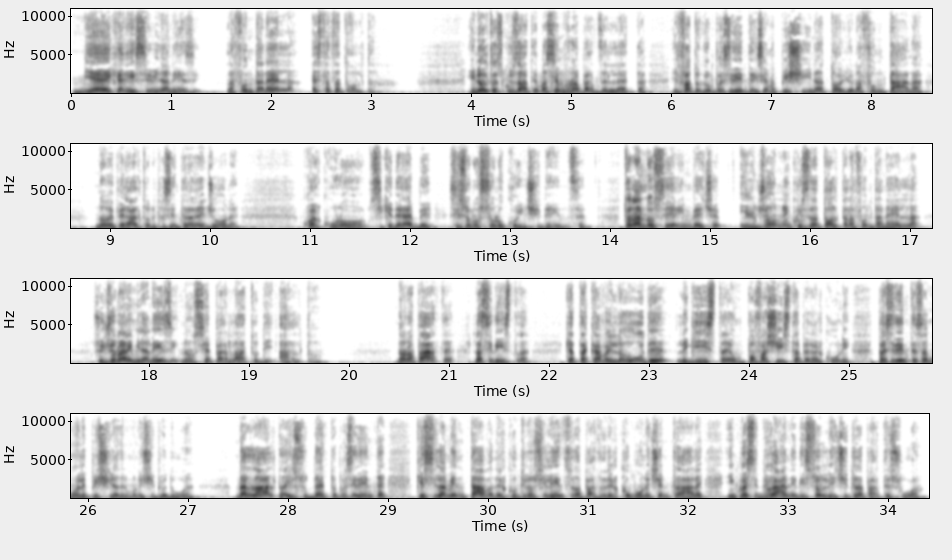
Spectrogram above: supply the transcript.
Miei carissimi milanesi, la fontanella è stata tolta. Inoltre, scusate, ma sembra una barzelletta il fatto che un presidente che si chiama Piscina toglie una fontana, nome peraltro del presidente della regione, qualcuno si chiederebbe se sono solo coincidenze. Tornando seri, invece, il giorno in cui è stata tolta la fontanella, sui giornali milanesi non si è parlato di altro. Da una parte, la sinistra, che attaccava il rude, leghista e un po' fascista per alcuni, presidente Samuele Piscina del Municipio 2. Dall'altra, il suddetto presidente che si lamentava del continuo silenzio da parte del comune centrale in questi due anni di solleciti da parte sua.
